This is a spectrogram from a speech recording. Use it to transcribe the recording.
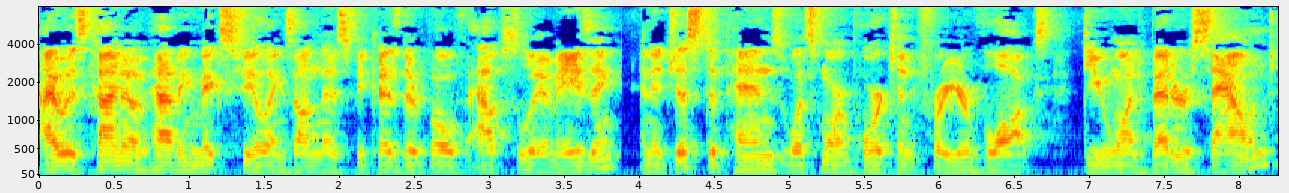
I was kind of having mixed feelings on this because they're both absolutely amazing. And it just depends what's more important for your vlogs. Do you want better sound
